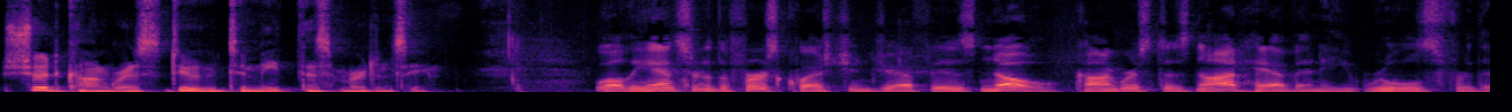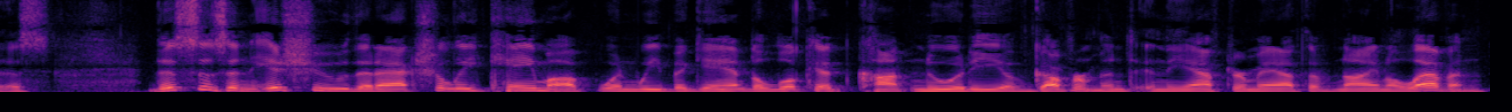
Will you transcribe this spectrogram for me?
should Congress do to meet this emergency? Well, the answer to the first question, Jeff, is no. Congress does not have any rules for this. This is an issue that actually came up when we began to look at continuity of government in the aftermath of 9 11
